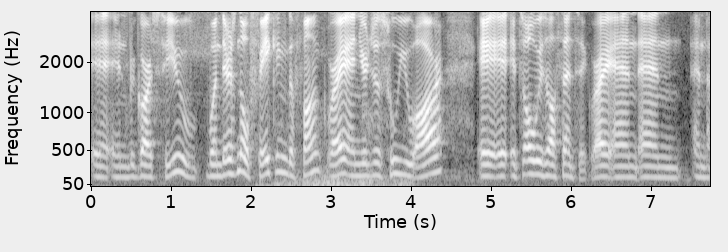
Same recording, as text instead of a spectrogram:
in, in regards to you, when there's no faking the funk, right, and you're just who you are. It, it's always authentic, right? And and and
